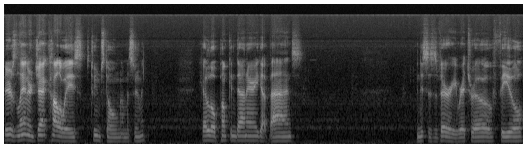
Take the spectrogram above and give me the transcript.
Here's Lantern Jack Holloway's tombstone, I'm assuming. Got a little pumpkin down there, you got vines. And this is a very retro feel,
